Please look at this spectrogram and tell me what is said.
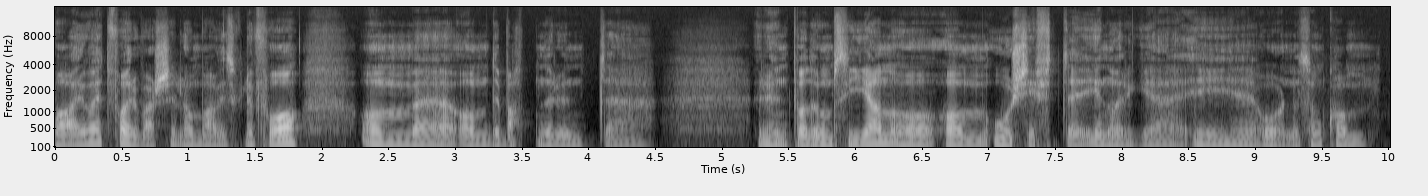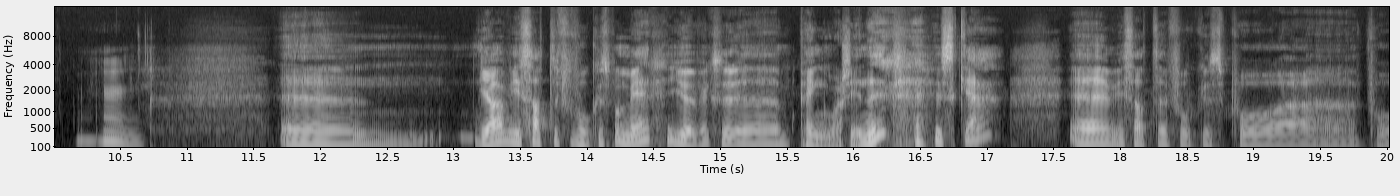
var jo et forvarsel om hva vi skulle få om, uh, om debatten rundt uh, rundt både om Sian og om ordskiftet i Norge i årene som kom. Mm. Ja, vi satte fokus på mer. Gjøviks pengemaskiner, husker jeg. Eh, vi satte fokus på, på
